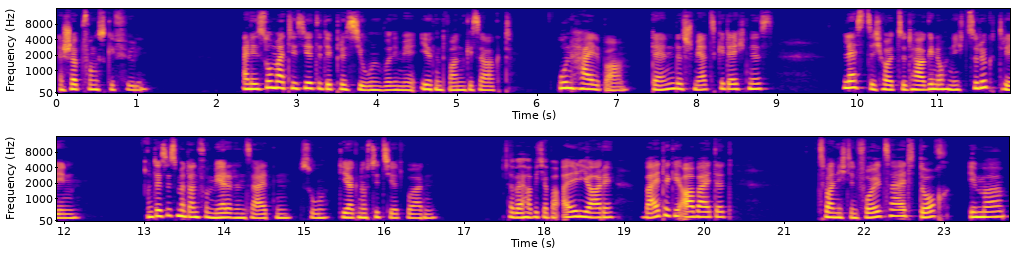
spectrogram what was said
Erschöpfungsgefühl. Eine somatisierte Depression wurde mir irgendwann gesagt. Unheilbar, denn das Schmerzgedächtnis lässt sich heutzutage noch nicht zurückdrehen. Und das ist mir dann von mehreren Seiten so diagnostiziert worden. Dabei habe ich aber all die Jahre weitergearbeitet, zwar nicht in Vollzeit, doch immer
